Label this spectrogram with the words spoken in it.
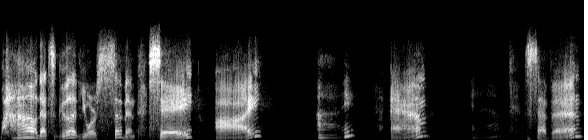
Wow, that's good. You are seven. Say, I I am am seven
